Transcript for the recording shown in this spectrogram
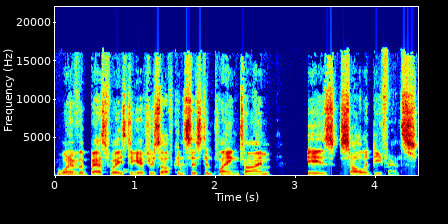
One of the best ways to get yourself consistent playing time is solid defense.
